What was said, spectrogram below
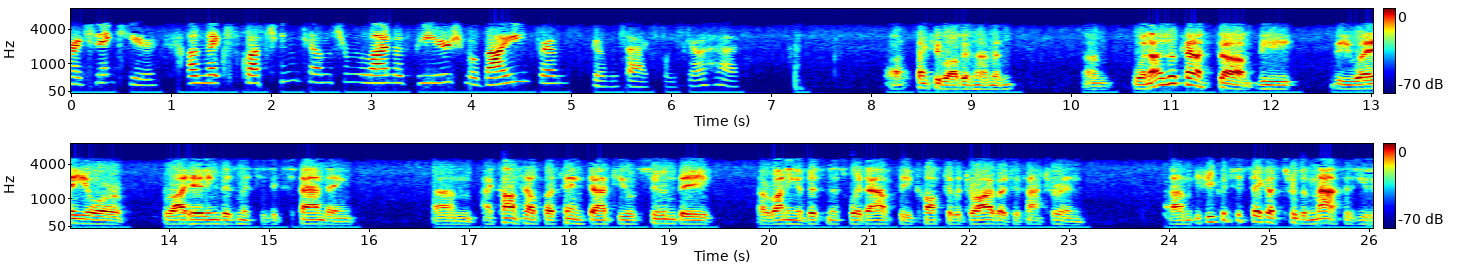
All right. Thank you. Our next question comes from the line of Piyush Mubayi from Goldman Sachs. Please go ahead. Uh, thank you, Robin, Herman. Um, When I look at uh, the the way your ride-hailing business is expanding, um, I can't help but think that you'll soon be uh, running a business without the cost of a driver to factor in. Um, if you could just take us through the math as you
